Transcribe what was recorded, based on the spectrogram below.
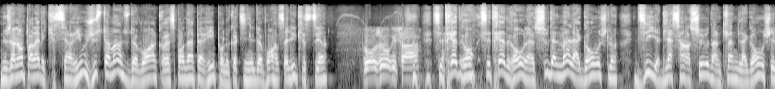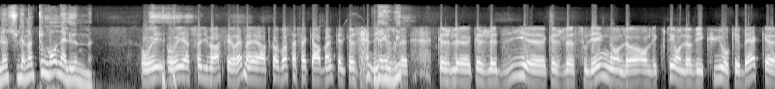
Nous allons parler avec Christian Rioux, justement du Devoir, correspondant à Paris pour le quotidien Le Devoir. Salut Christian. Bonjour Richard. c'est très drôle, c'est très drôle. Hein. Soudainement, la gauche là, dit il y a de la censure dans le clan de la gauche et là, soudainement, tout le monde allume. Oui, oui, absolument, c'est vrai. Mais en tout cas, moi, ça fait quand même quelques années Ben que, oui. je, le- que je le que je le dis, euh, que je le souligne. On l'a, on l'a écouté, on l'a vécu au Québec. Euh,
